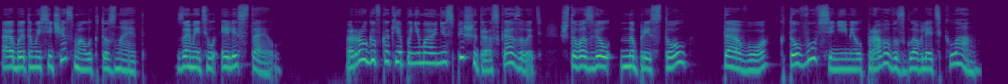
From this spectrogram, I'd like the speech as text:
об этом и сейчас мало кто знает», — заметил Элли Стайл. Рогов, как я понимаю, не спешит рассказывать, что возвел на престол того, кто вовсе не имел права возглавлять клан.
